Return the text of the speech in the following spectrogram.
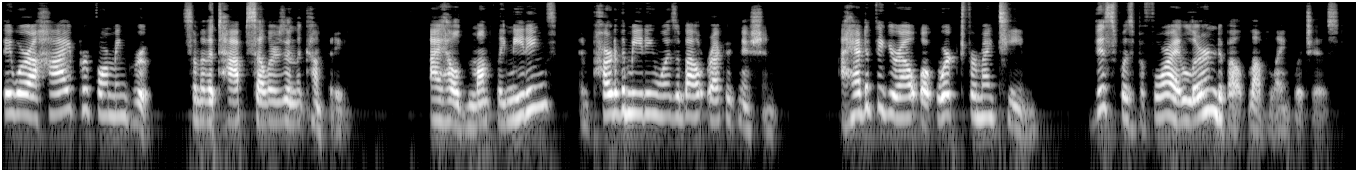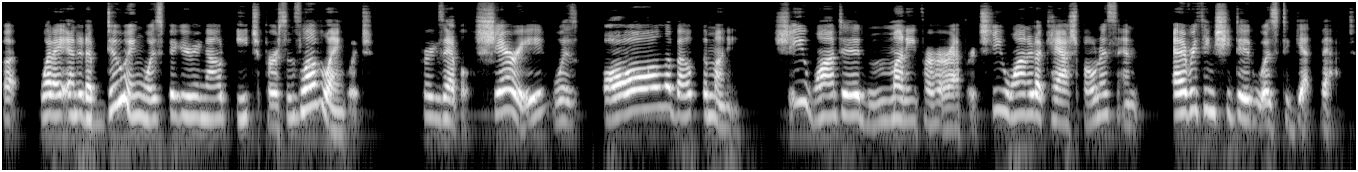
They were a high performing group, some of the top sellers in the company. I held monthly meetings, and part of the meeting was about recognition. I had to figure out what worked for my team. This was before I learned about love languages, but what I ended up doing was figuring out each person's love language. For example, Sherry was all about the money. She wanted money for her efforts. She wanted a cash bonus, and everything she did was to get that.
